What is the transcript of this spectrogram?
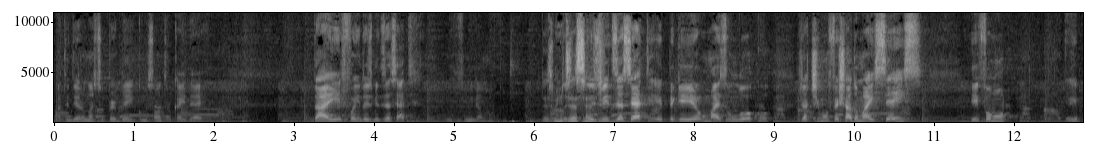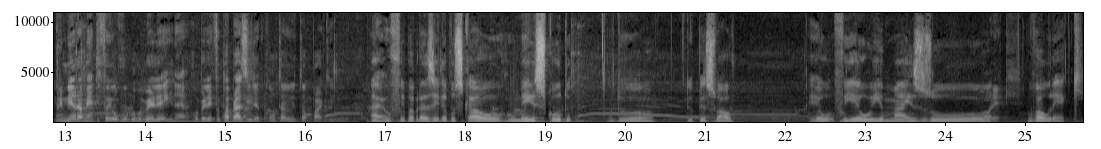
Atenderam nós super bem, começamos a trocar ideia. Daí foi em 2017, se não me engano. 2017. 2017, peguei eu, mais um louco, já tínhamos fechado mais seis e fomos. E primeiramente foi o Roberley, né? Roberley foi para Brasília, conta a tua parte. Ah, eu fui para Brasília buscar o, o, meio escudo do, do pessoal. Eu fui eu e mais o Vaurec. o.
